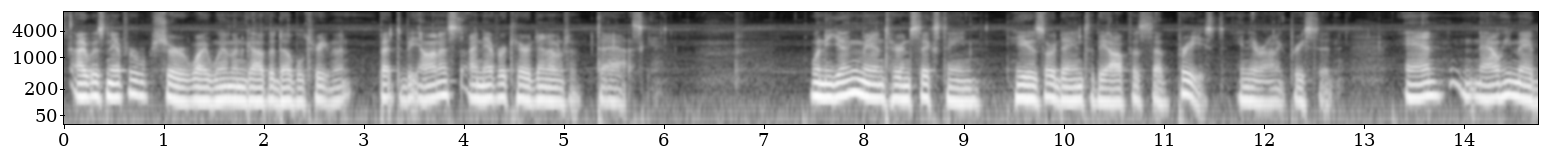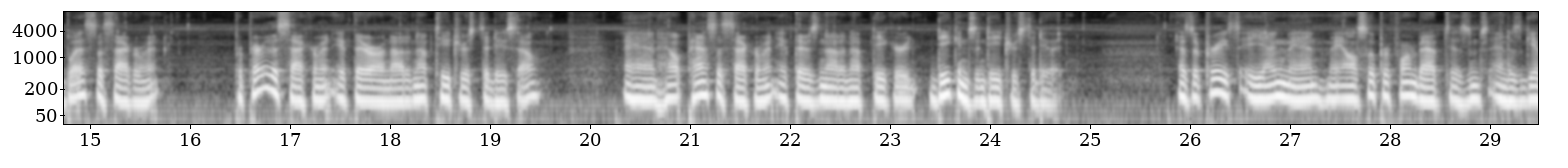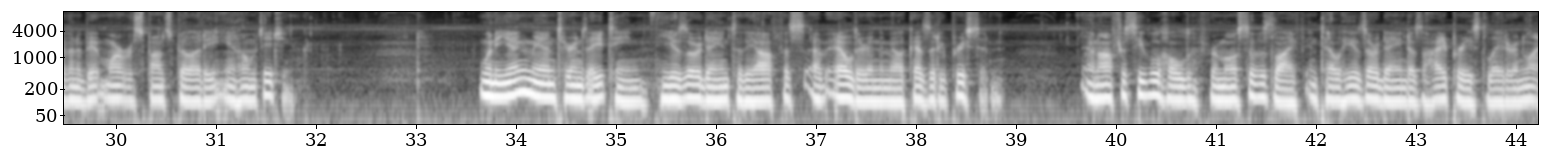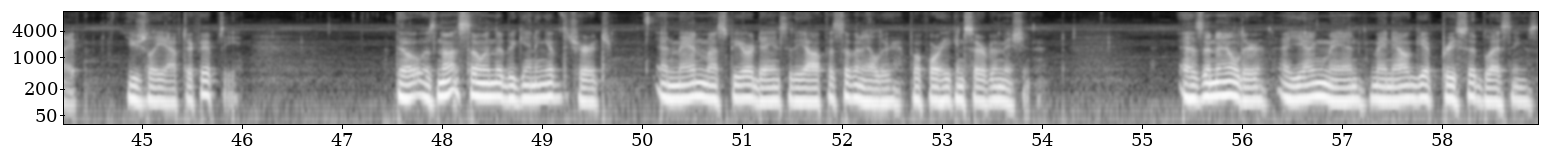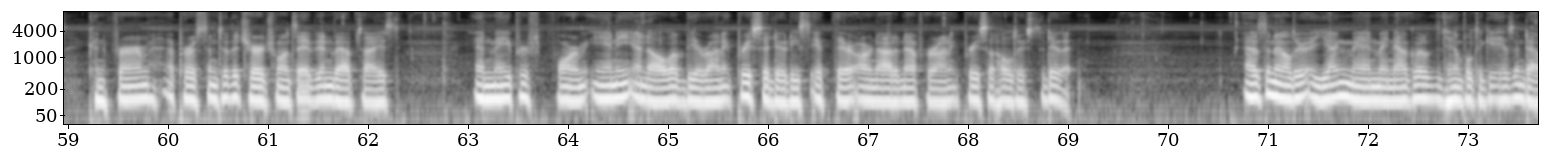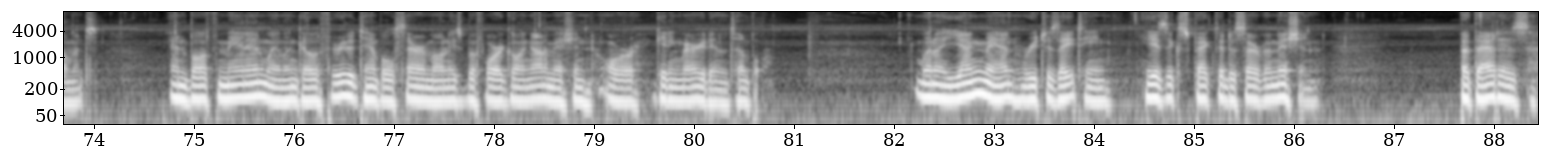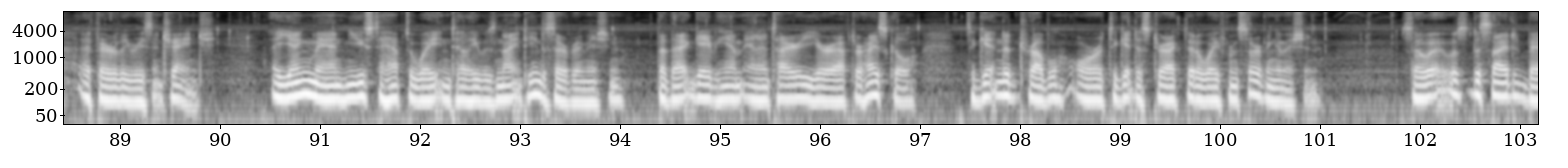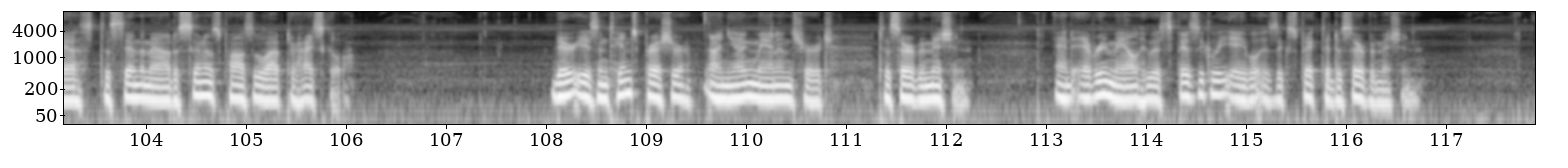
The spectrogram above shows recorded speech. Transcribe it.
I was never sure why women got the double treatment, but to be honest, I never cared enough to ask. When a young man turns 16, he is ordained to the office of priest in the Aaronic priesthood, and now he may bless the sacrament, prepare the sacrament if there are not enough teachers to do so, and help pass the sacrament if there's not enough deacons and teachers to do it. As a priest, a young man may also perform baptisms and is given a bit more responsibility in home teaching. When a young man turns 18, he is ordained to the office of elder in the Melchizedek priesthood, an office he will hold for most of his life until he is ordained as a high priest later in life, usually after 50. Though it was not so in the beginning of the church, and man must be ordained to the office of an elder before he can serve a mission. As an elder, a young man may now give priesthood blessings, confirm a person to the church once they have been baptized, and may perform any and all of the Aaronic priesthood duties if there are not enough Aaronic priesthood holders to do it. As an elder, a young man may now go to the temple to get his endowments and both men and women go through the temple ceremonies before going on a mission or getting married in the temple. When a young man reaches 18, he is expected to serve a mission, but that is a fairly recent change. A young man used to have to wait until he was 19 to serve a mission, but that gave him an entire year after high school to get into trouble or to get distracted away from serving a mission so it was decided best to send them out as soon as possible after high school. There is intense pressure on young men in the church to serve a mission, and every male who is physically able is expected to serve a mission.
